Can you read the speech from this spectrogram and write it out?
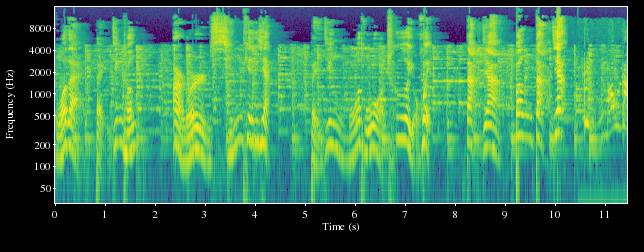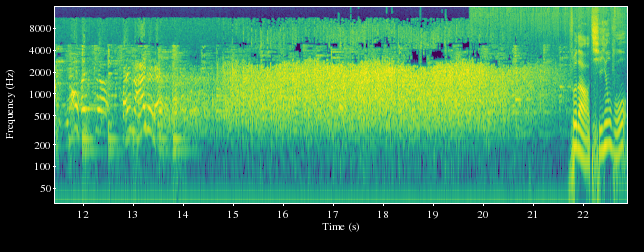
活在北京城，二轮行天下，北京摩托车友会，大家帮大家，进五毛让五毛，哎，这白拿去说到骑行服，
